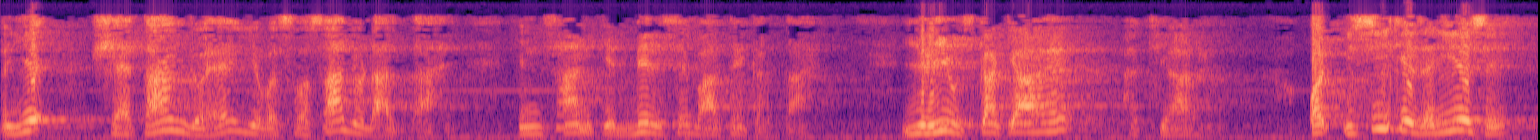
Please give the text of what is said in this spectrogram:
تو یہ شیطان جو ہے، یہ وسوسہ جو ڈالتا ہے، انسان کے دل سے باتیں کرتا ہے۔ یہی اس کا کیا ہے؟ ہتھیار ہے۔ اور اسی کے ذریعے سے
